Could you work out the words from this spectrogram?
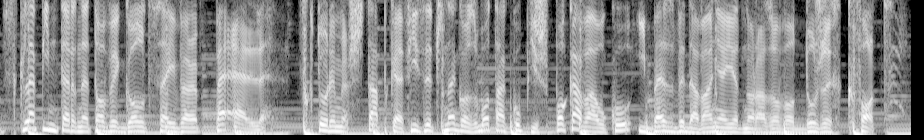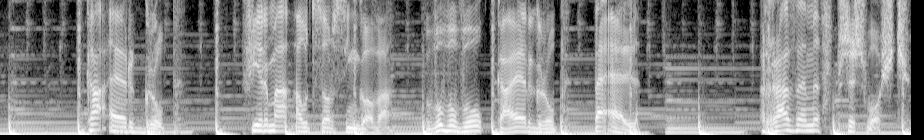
Sklep internetowy goldsaver.pl, w którym sztabkę fizycznego złota kupisz po kawałku i bez wydawania jednorazowo dużych kwot. KR Group Firma outsourcingowa www.krgroup.pl Razem w przyszłość.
